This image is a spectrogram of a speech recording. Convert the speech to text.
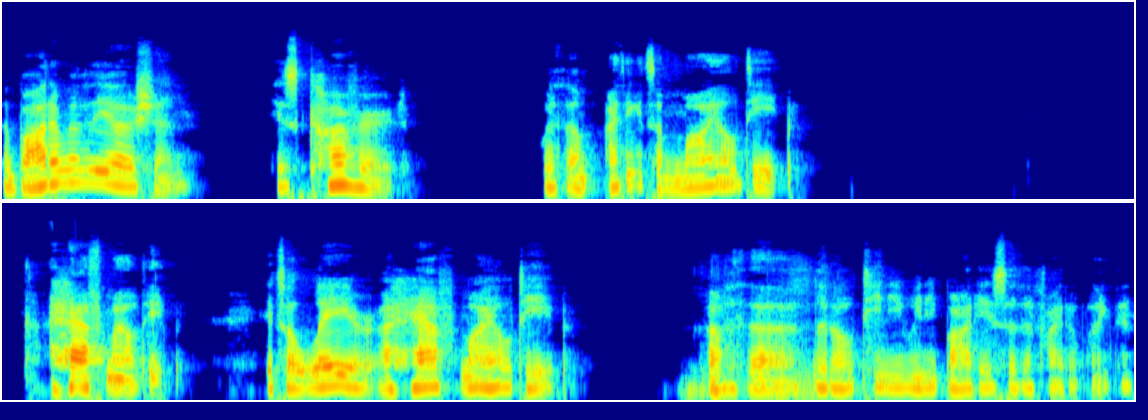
The bottom of the ocean is covered with a, I think it's a mile deep, a half mile deep. It's a layer a half mile deep of the little teeny weeny bodies of the phytoplankton.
